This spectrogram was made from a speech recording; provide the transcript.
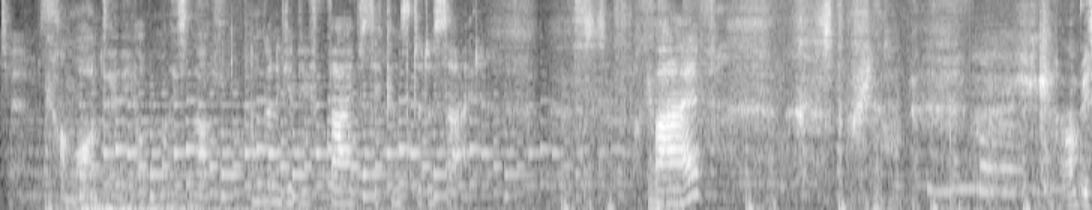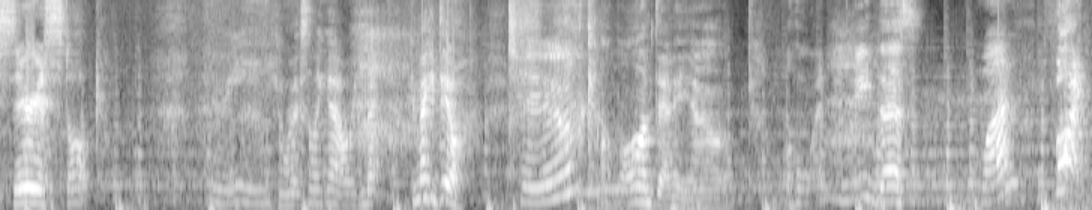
terms. Come on, Danielle. That's enough. I'm gonna give you five seconds to decide. Five. You Can't be serious. Stop. We can work something out. We can make, we can make a deal. Two. Come on, Danny. Oh, come on. Why do you need this? One. Fight!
